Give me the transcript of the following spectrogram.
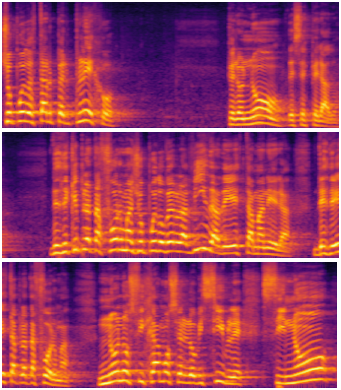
yo puedo estar perplejo, pero no desesperado? ¿Desde qué plataforma yo puedo ver la vida de esta manera? Desde esta plataforma. No nos fijamos en lo visible, sino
